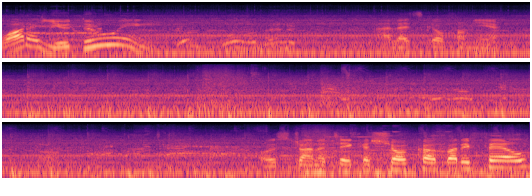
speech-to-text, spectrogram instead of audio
What are you doing? Uh, let's go from here. I was trying to take a shortcut, but it failed.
